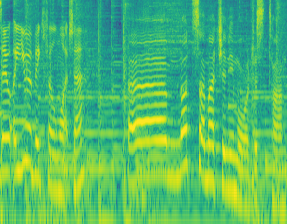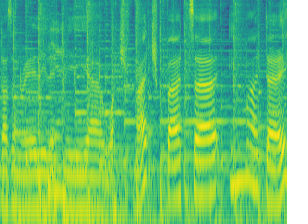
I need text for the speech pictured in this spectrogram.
So, are you a big film watcher? Um, not so much anymore. Just time doesn't really let Yeah. me uh, watch much. But uh, in my day,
